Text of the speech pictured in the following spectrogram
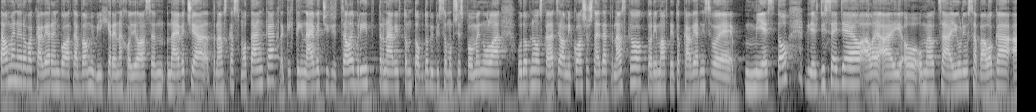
Talmajnerová kaviareň bola tá veľmi vychýrená, chodila sem najväčšia trnavská smotánka, takých tých najväčších celebrít Trnavy v tomto období by som určite spomenula hudobného skladateľa Mikuláša Šnajdra Trnavského, ktorý mal v tejto kaviarni svoje miesto, kde vždy sedel, ale aj umelca Juliusa Baloga a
